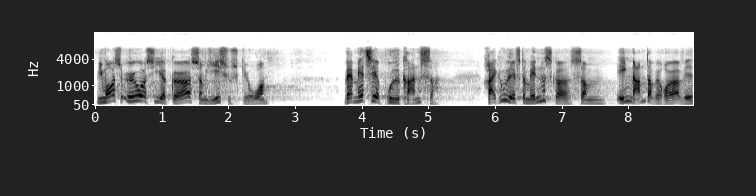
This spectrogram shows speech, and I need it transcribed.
Vi må også øve os i at gøre, som Jesus gjorde. Vær med til at bryde grænser. Ræk ud efter mennesker, som ingen andre vil røre ved,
